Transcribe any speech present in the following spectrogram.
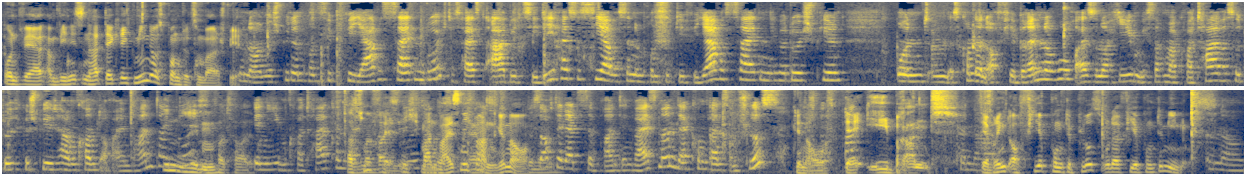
Und wer am wenigsten hat, der kriegt Minuspunkte zum Beispiel. Genau, und wir spielen im Prinzip vier Jahreszeiten durch. Das heißt A, B, C, D heißt es hier, aber es sind im Prinzip die vier Jahreszeiten, die wir durchspielen. Und ähm, es kommen dann auch vier Brände hoch. Also nach jedem, ich sag mal, Quartal, was wir durchgespielt haben, kommt auch ein Brand dann In durch. jedem Quartal. In jedem Quartal kommt Also ein man Brand nicht, Man das weiß nicht wann, genau. Bis auf der letzte Brand, den weiß man, der kommt ganz am Schluss. Genau, der E-Brand. Genau. Der bringt auch vier Punkte plus oder vier Punkte minus. Genau.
